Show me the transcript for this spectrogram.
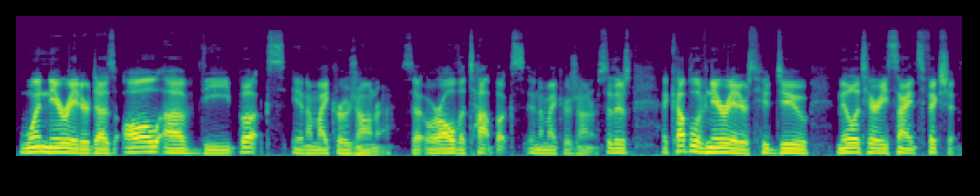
one narrator does all of the books in a micro genre, so or all the top books in a micro genre. So there's a couple of narrators who do military science fiction,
